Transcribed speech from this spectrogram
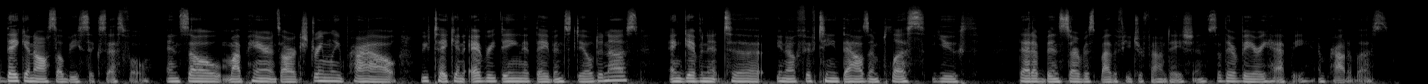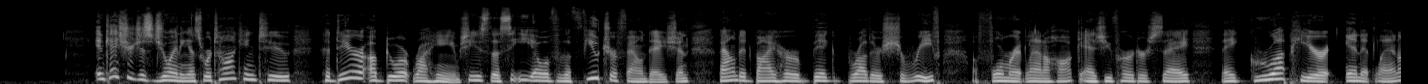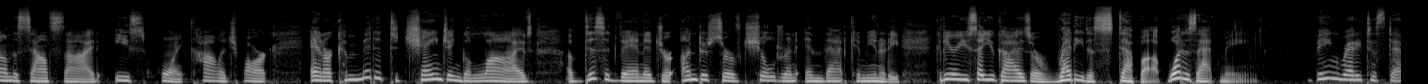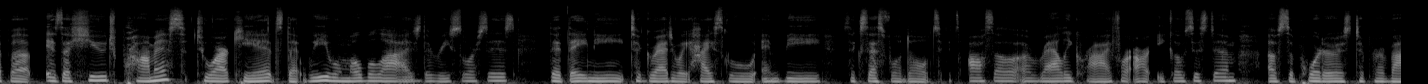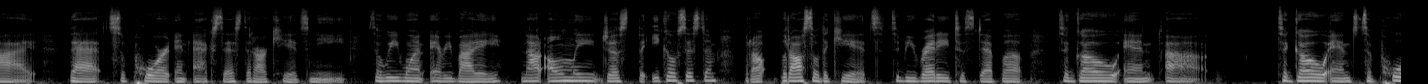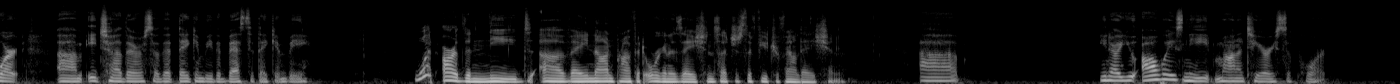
they can also be successful. And so my parents are extremely proud. We've taken everything that they've instilled in us and given it to, you know, 15,000 plus youth that have been serviced by the Future Foundation. So they're very happy and proud of us. In case you're just joining us, we're talking to Kadir Abdur Rahim. She's the CEO of the Future Foundation, founded by her big brother Shareef, a former Atlanta Hawk. As you've heard her say, they grew up here in Atlanta on the South Side, East Point, College Park, and are committed to changing the lives of disadvantaged or underserved children in that community. Kadir, you say you guys are ready to step up. What does that mean? Being ready to step up is a huge promise to our kids that we will mobilize the resources that they need to graduate high school and be successful adults. It's also a rally cry for our ecosystem of supporters to provide that support and access that our kids need. So we want everybody, not only just the ecosystem, but but also the kids, to be ready to step up, to go and uh, to go and support um, each other so that they can be the best that they can be. What are the needs of a nonprofit organization such as the Future Foundation? Uh, you know, you always need monetary support.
